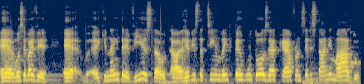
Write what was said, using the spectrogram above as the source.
É, você vai ver é, é, que na entrevista a revista Teen Link perguntou ao Zac Efron se ele está animado.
